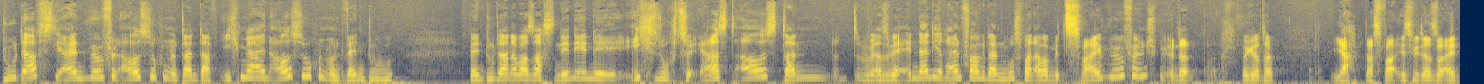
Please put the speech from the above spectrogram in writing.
du darfst dir einen Würfel aussuchen und dann darf ich mir einen aussuchen und wenn du wenn du dann aber sagst, nee, nee, nee, ich suche zuerst aus, dann, also wir ändern die Reihenfolge, dann muss man aber mit zwei Würfeln spielen. Und dann, wo ich gedacht habe, ja, das war, ist wieder so ein,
